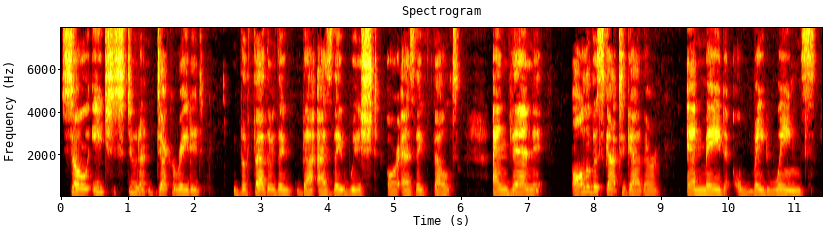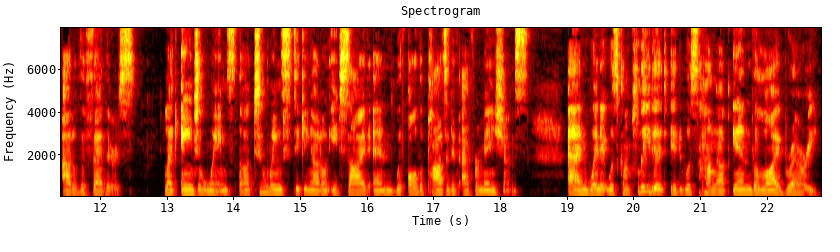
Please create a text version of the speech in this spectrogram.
So each student decorated the feather they that as they wished or as they felt, and then all of us got together and made made wings out of the feathers, like angel wings, uh, two wings sticking out on each side, and with all the positive affirmations. And when it was completed, it was hung up in the library.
